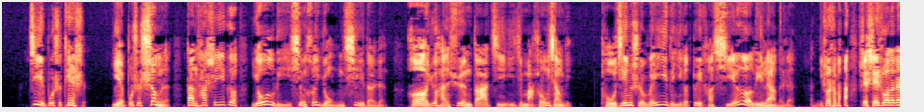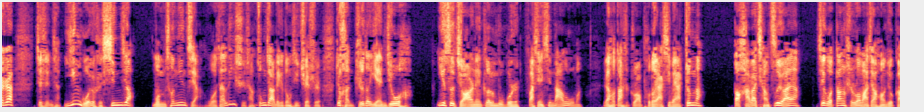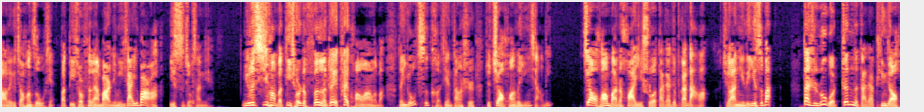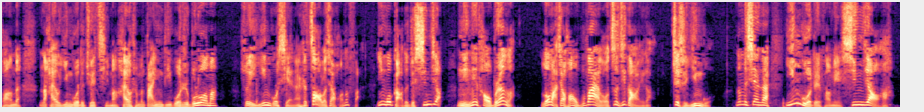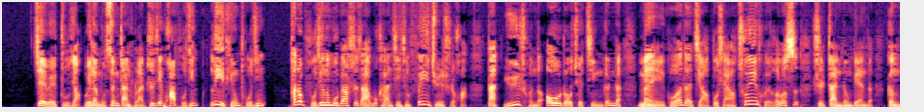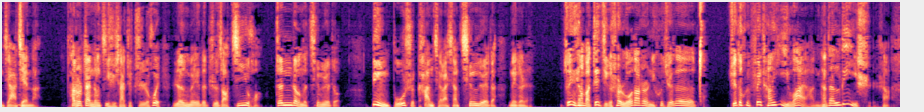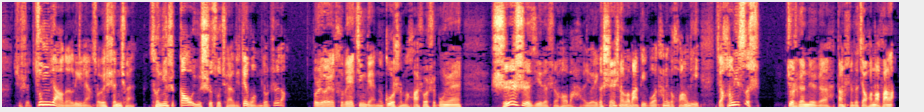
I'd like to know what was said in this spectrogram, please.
既不是天使，也不是圣人，但他是一个有理性和勇气的人。和约翰逊、德拉吉以及马克龙相比。普京是唯一的一个对抗邪恶力量的人。你说什么？谁谁说的？这是？这是你看，英国又是新教。我们曾经讲过，在历史上，宗教这个东西确实就很值得研究哈。一四九二年，哥伦布不是发现新大陆吗？然后当时主要葡萄牙、西班牙争啊，到海外抢资源呀。结果当时罗马教皇就搞了一个教皇子午线，把地球分两半，你们一家一半啊。一四九三年，你说西方把地球就分了，这也太狂妄了吧？但由此可见，当时就教皇的影响力。教皇把这话一说，大家就不敢打了，就按你的意思办。但是如果真的大家听教皇的，那还有英国的崛起吗？还有什么大英帝国日不落吗？所以英国显然是造了教皇的反。英国搞的就新教，你那套我不认了，罗马教皇我不拜了，我自己搞一个。这是英国。那么现在英国这方面新教哈，这位主教威廉姆森站出来直接夸普京，力挺普京。他说：“普京的目标是在乌克兰进行非军事化，但愚蠢的欧洲却紧跟着美国的脚步，想要摧毁俄罗斯，使战争变得更加艰难。”他说：“战争继续下去只会人为的制造饥荒，真正的侵略者，并不是看起来像侵略的那个人。”所以你看，把这几个事儿摞到这儿，你会觉得，觉得会非常意外啊！你看，在历史上，就是宗教的力量，所谓神权。曾经是高于世俗权力，这个我们都知道。不是有一个特别经典的故事吗？话说是公元十世纪的时候吧，有一个神圣罗马帝国，他那个皇帝叫亨利四世，就是跟这个当时的教皇闹翻了，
